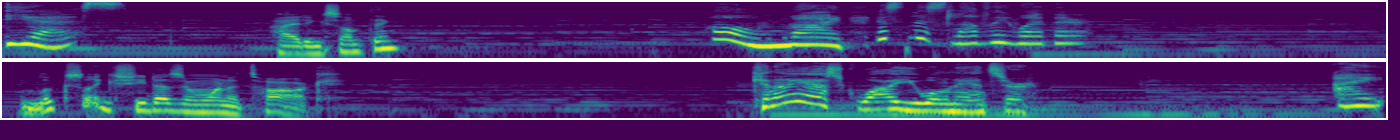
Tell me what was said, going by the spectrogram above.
Yes? Hiding something? Oh my, isn't this lovely weather? Looks like she doesn't want to talk. Can I ask why you won't answer? I.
